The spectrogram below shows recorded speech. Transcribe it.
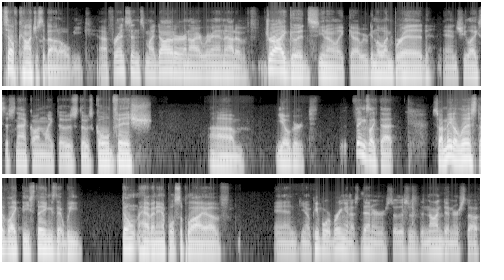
self conscious about all week. Uh, for instance, my daughter and I ran out of dry goods. You know, like uh, we were getting low on bread, and she likes to snack on like those those goldfish, um, yogurt, things like that. So I made a list of like these things that we don't have an ample supply of, and you know people were bringing us dinner, so this was the non dinner stuff.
